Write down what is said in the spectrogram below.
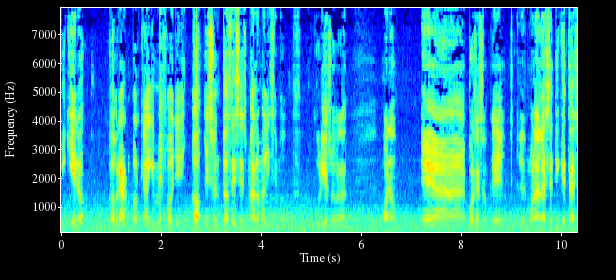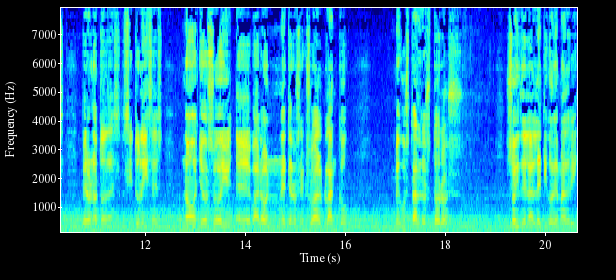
y quiero cobrar porque alguien me folle. Oh, eso entonces es malo, malísimo. Curioso, ¿verdad? Bueno, eh, pues eso, que les molan las etiquetas, pero no todas. Si tú le dices, no, yo soy eh, varón heterosexual blanco, me gustan los toros, soy del Atlético de Madrid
